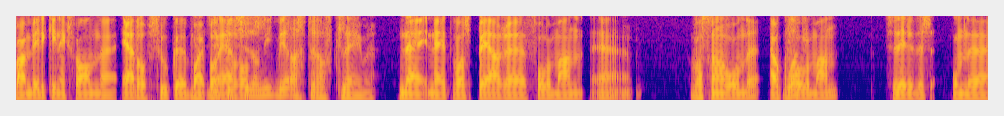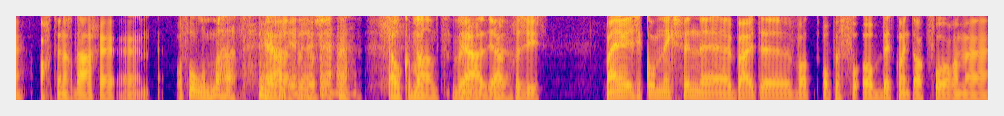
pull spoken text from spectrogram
waarom weet ik hier niks van. eh airdrops zoeken, Je Byteball kunt ze dan niet meer achteraf claimen. Nee, nee, het was per eh, volle maan. eh, was er een ronde, elke volle maan. Ze deden dus om de 28 dagen. eh, Of volle maan. Ja, dat was elke Dat- maand. ja, ja, eh, precies. Maar anyways, ik kon niks vinden eh, buiten wat op het op Bitcoin Talk forum. eh,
